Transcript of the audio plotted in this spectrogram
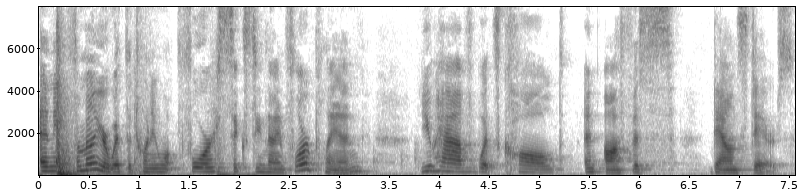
any familiar with the 2469 floor plan, you have what's called an office downstairs.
